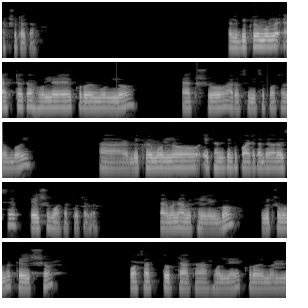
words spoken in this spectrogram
একশো টাকা। তাহলে বিক্রয় মূল্য এক টাকা হলে ক্রয় মূল্য একশো, আর হচ্ছে নিচে পঁচানব্বই। আর বিক্রয় মূল্য এখানে কিন্তু কয় টাকা দেওয়া রয়েছে? তেইশশো পঁচাত্তর টাকা। তার মানে আমি এখানে লিখব, বিক্রয় মূল্য তেইশশো পঁচাত্তর টাকা হলে ক্রয় মূল্য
